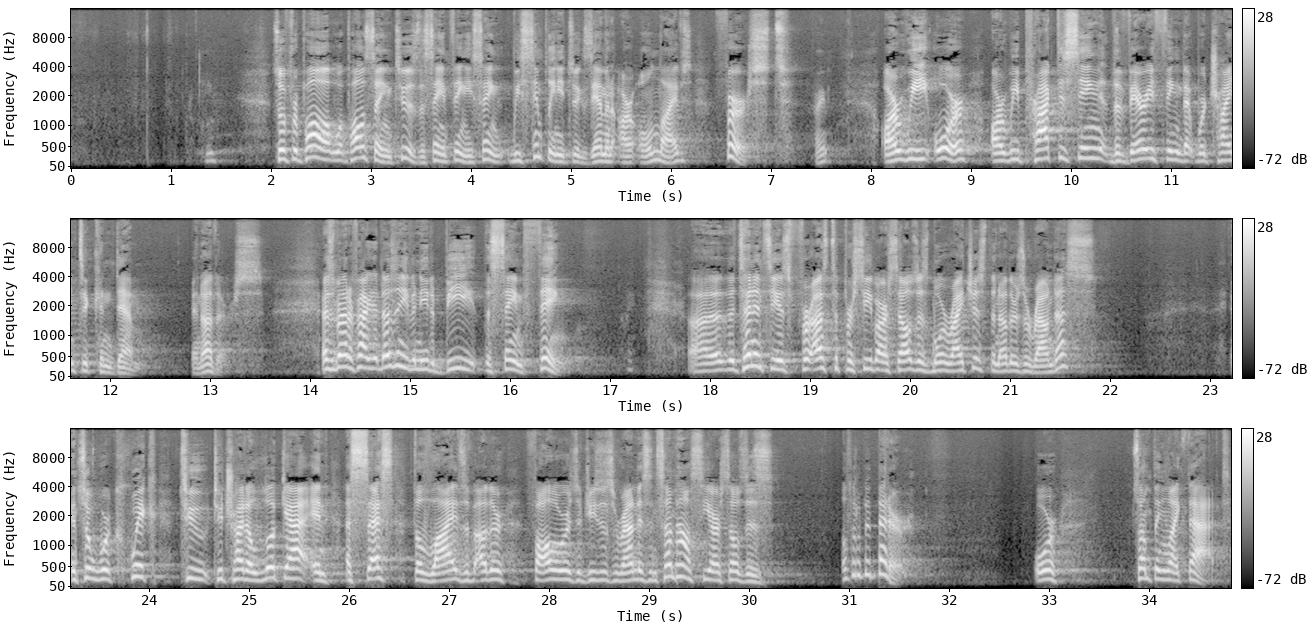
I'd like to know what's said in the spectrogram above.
So, for Paul, what Paul's saying too is the same thing. He's saying we simply need to examine our own lives first. right? Are we, or are we practicing the very thing that we're trying to condemn in others? As a matter of fact, it doesn't even need to be the same thing. Uh, the tendency is for us to perceive ourselves as more righteous than others around us. And so we're quick to, to try to look at and assess the lives of other followers of Jesus around us and somehow see ourselves as a little bit better or something like that.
